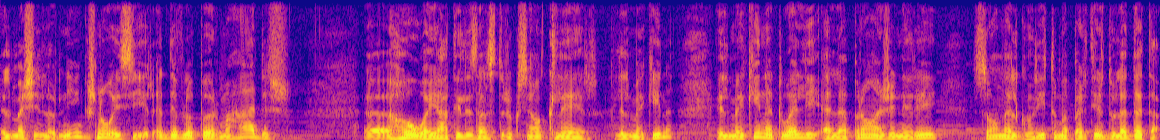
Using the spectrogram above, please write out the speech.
ال machine learning شنو يصير؟ ال développeur ما عادش آه، هو يعطي لي instructions claires للماكينة. الماكينة تولي à générer son algorithme à partir de la data.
